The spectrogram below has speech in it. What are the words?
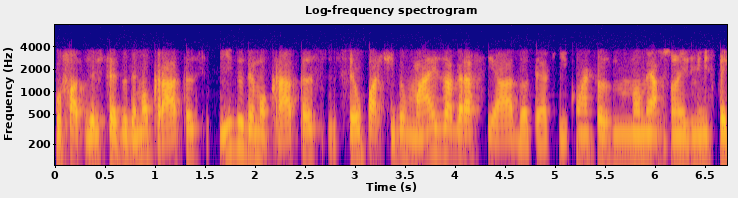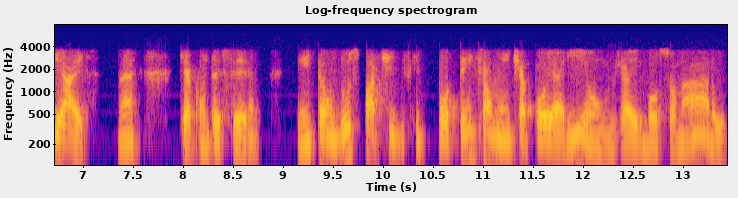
o fato dele ser do Democratas e do Democratas ser o partido mais agraciado até aqui com essas nomeações ministeriais, né, que aconteceram. Então, dos partidos que potencialmente apoiariam Jair Bolsonaro,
